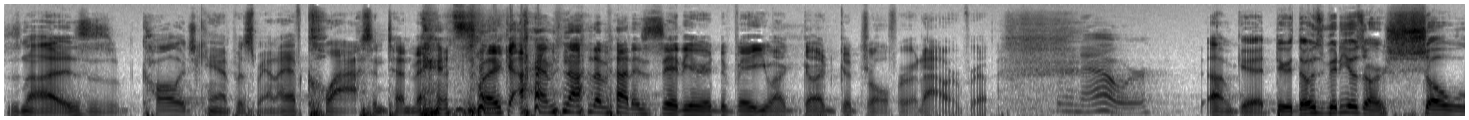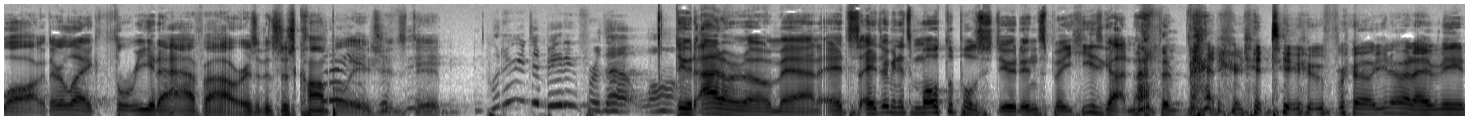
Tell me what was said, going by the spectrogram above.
This is not. This is a college campus, man. I have class in ten minutes. like I'm not about to sit here and debate you on gun control for an hour, bro. For an hour. I'm good, dude. Those videos are so long. They're like three and a half hours, and it's just What are you compilations, dude. Debating? You debating for that long? Dude, I don't know, man. It's, it's I mean, it's multiple students, but he's got nothing better to do, bro. You know what I mean?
